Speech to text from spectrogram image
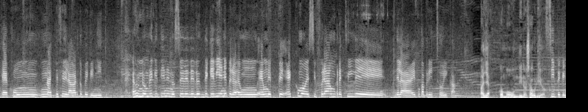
que es como un- una especie de lagarto pequeñito. Es un nombre que tiene, no sé de, de- de qué viene, pero es, un- es un espe- es como si fuera un reptil de, de la época prehistórica. Vaya, como un dinosaurio. Sí, pequeño.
